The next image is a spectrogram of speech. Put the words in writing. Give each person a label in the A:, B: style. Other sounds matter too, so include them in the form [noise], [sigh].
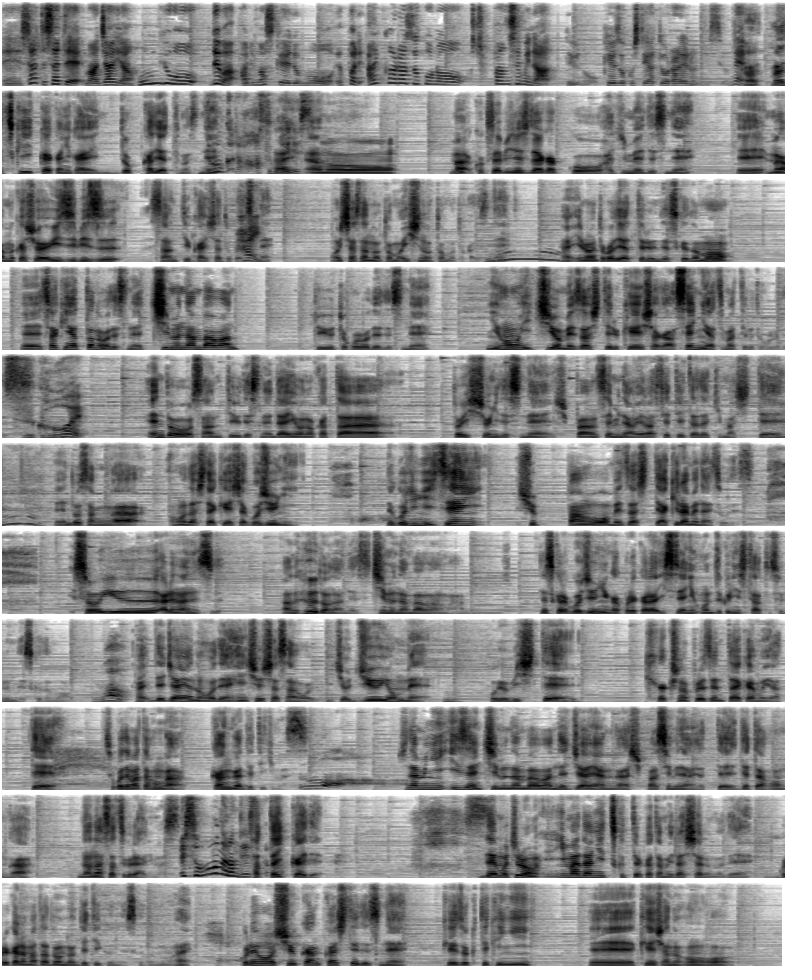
A: えーさてさて、まあ、ジャイアン本業ではありますけれどもやっぱり相変わらずこの出版セミナーっていうのを継続してやっておられるんですよね。
B: はい、毎月1回か2回、どっかでやってますね。
A: どうかなあすごいですね。
B: はい、あのーまあ、国際ビジネス大学校をはじめですね、えーまあ、昔はウィズビズさんという会社とかですね、
A: はい。
B: お医者さんの友、医師の友とかですね、
A: うん。
B: はい、いろんなところでやってるんですけども、えー最近やったのはですね、チームナンバーワンというところでですね、日本一を目指している経営者が1000人集まっているところです。
A: すごい。
B: 遠藤さんというですね代表の方と一緒にですね出版セミナーをやらせていただきまして、
A: うん。
B: 遠藤さんが本を出したい経営者50人。で50人全員出版を目指して諦めないそうです。そういうあれなんです。あの風土なんです。チームナンバーワンはですから50人がこれから一斉に本作りにスタートするんですけども、
A: わ
B: はい、でジャイアンの方で編集者さんを一応14名
A: お、
B: 呼びして、
A: うん。
B: 企画書のプレゼン大会もやってそこでまた本がガンガン出てきます。ちなみに以前チームナンバーワンでジャイアンが出版セミナーやって出た本が7冊ぐらいあります。
A: えそうなんですか？
B: たった1回で。でもちろんいまだに作ってる方もいらっしゃるのでこれからまたどんどん出ていくんですけども、はい、
A: へ
B: これを習慣化してですね継続的に、えー経営者の本を、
